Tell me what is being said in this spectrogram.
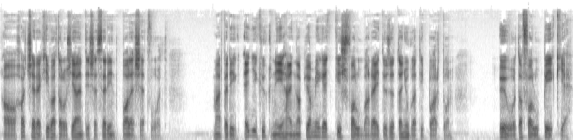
A hadsereg hivatalos jelentése szerint baleset volt. Márpedig egyikük néhány napja még egy kis faluban rejtőzött a nyugati parton. Ő volt a falu pékje.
